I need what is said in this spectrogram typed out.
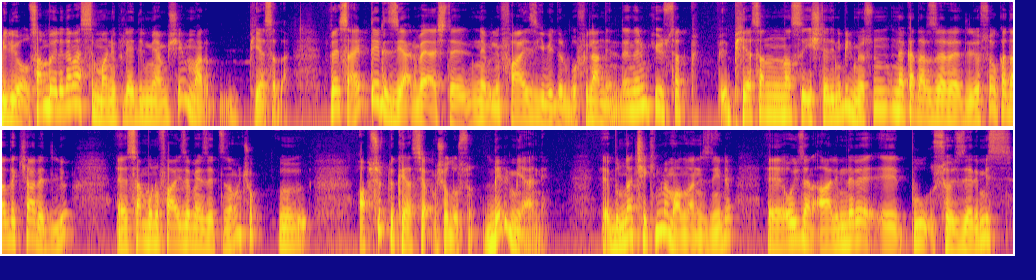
biliyor olsan böyle demezsin manipüle edilmeyen bir şey mi var piyasada? Vesaire deriz yani veya işte ne bileyim faiz gibidir bu filan denir. Derim ki üstad piyasanın nasıl işlediğini bilmiyorsun. Ne kadar zarar ediliyorsa o kadar da kar ediliyor. E, sen bunu faize benzettiğin zaman çok e, absürt bir kıyas yapmış olursun. Derim yani. E, bundan çekinmem Allah'ın izniyle. E, o yüzden alimlere e, bu sözlerimiz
